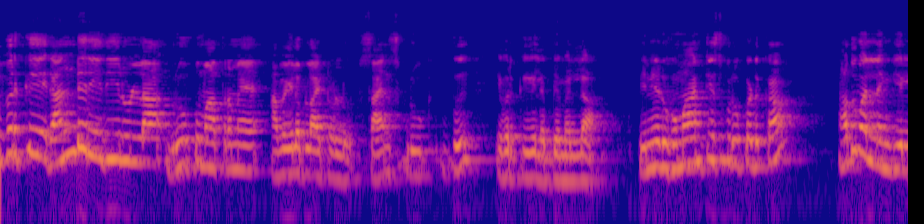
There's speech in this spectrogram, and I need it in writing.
ഇവർക്ക് രണ്ട് രീതിയിലുള്ള ഗ്രൂപ്പ് മാത്രമേ അവൈലബിൾ ആയിട്ടുള്ളൂ. സയൻസ് ഗ്രൂപ്പ് ഇവർക്ക് ലഭ്യമല്ല. പിന്നീട് ഹ്യൂമാനിറ്റീസ് ഗ്രൂപ്പ് എടുക്കാം. അതുമല്ലെങ്കിൽ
